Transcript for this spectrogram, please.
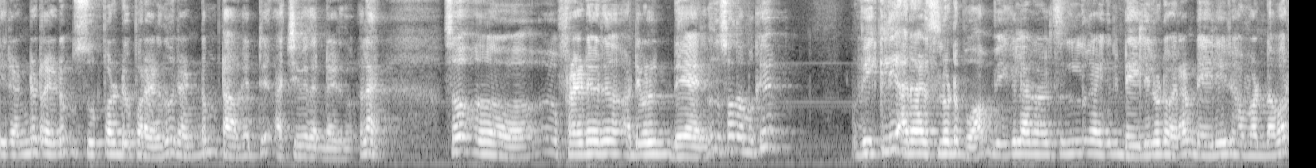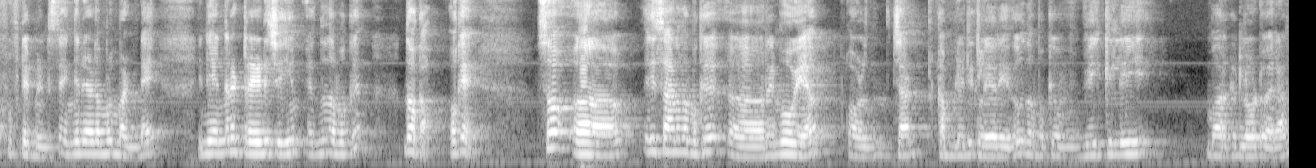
ഈ രണ്ട് ട്രേഡും സൂപ്പർ ഡ്യൂപ്പർ ആയിരുന്നു. രണ്ടും ടാർഗറ്റ് അച്ചീവ് ചെയ്തിട്ടുണ്ടായിരുന്നു അല്ലേ? സോ ഫ്രൈഡേ ഒരു അടിപൊളി ഡേ ആയിരുന്നു. സോ നമുക്ക് വീക്ക്ലി അനാലിസിലോട്ട് പോവാം. വീക്ക്ലി അനാലിസിൽ കഴിഞ്ഞിട്ട് ഡെയിലിയിലോട്ട് വരാം. Daily one hour fifty minutes എങ്ങനെയാണ് നമ്മൾ മൺഡേ ഇനി എങ്ങനെ ട്രേഡ് ചെയ്യും എന്ന് നമുക്ക് നോക്കാം. ഓക്കെ സോ ഈ സാധനം നമുക്ക് റിമൂവ് ചെയ്യാം. ചാർട്ട് കംപ്ലീറ്റ് ക്ലിയർ ചെയ്തു. നമുക്ക് വീക്ക്ലി മാർക്കറ്റിലോട്ട് വരാം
